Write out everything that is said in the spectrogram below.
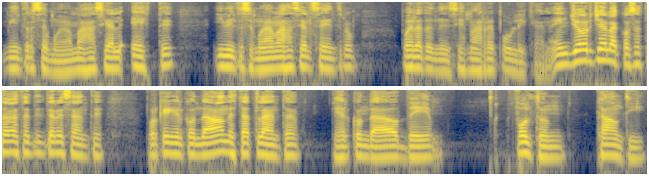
Mientras se mueva más hacia el este y mientras se mueva más hacia el centro, pues la tendencia es más republicana. En Georgia la cosa está bastante interesante porque en el condado donde está Atlanta, que es el condado de Fulton County,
